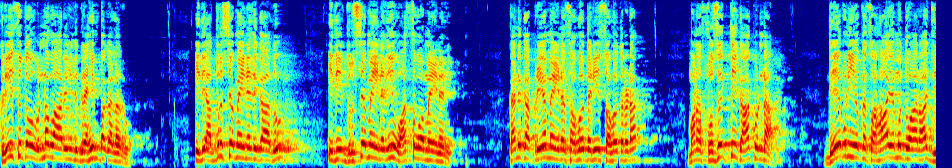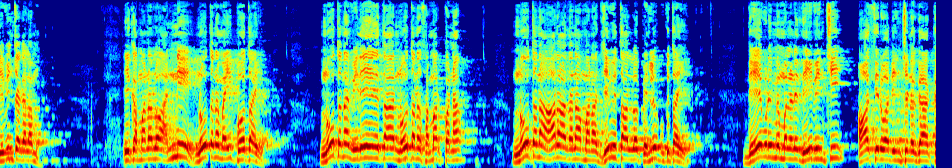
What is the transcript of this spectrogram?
క్రీస్తుతో ఉన్నవారు ఇది గ్రహింపగలరు. ఇది అదృశ్యమైనది కాదు ఇది దృశ్యమైనది వాస్తవమైనది. కనుక ప్రియమైన సహోదరి సహోదరుడా మన స్వశక్తి కాకుండా దేవుని యొక్క సహాయము ద్వారా జీవించగలము. ఇక మనలో అన్నీ నూతనమైపోతాయి. నూతన విధేయత నూతన సమర్పణ నూతన ఆరాధన మన జీవితాల్లో పెళ్ళుబుకుతాయి. దేవుడు మిమ్మల్ని దీవించి ఆశీర్వదించునుగాక.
